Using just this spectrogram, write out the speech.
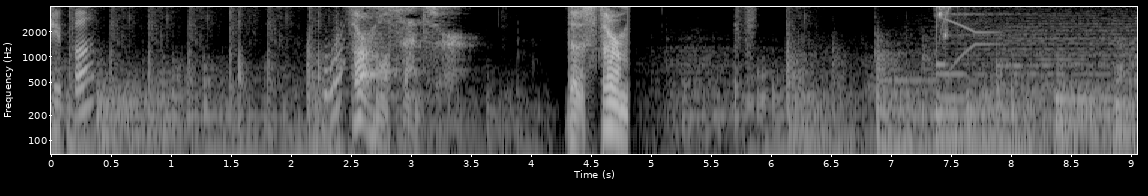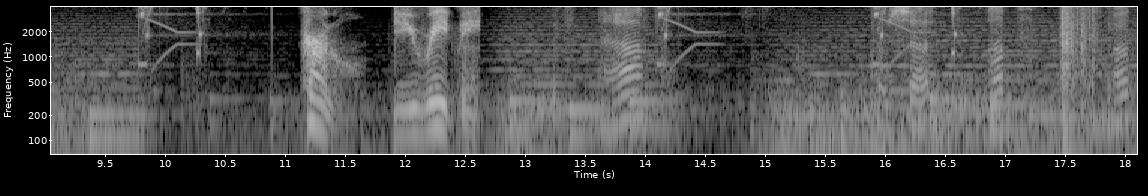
faut une carte que j'ai pas. Thermal sensor. Those thermal. Colonel, do you read me? Voilà. Comme ça. Hop. Hop.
